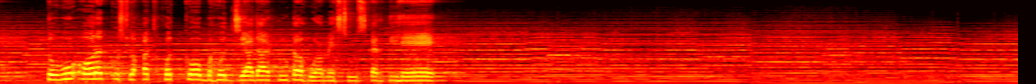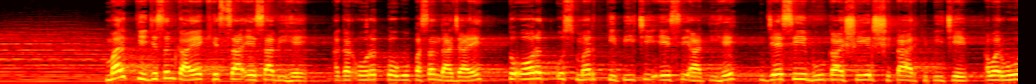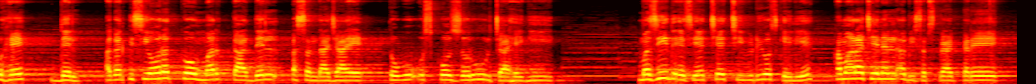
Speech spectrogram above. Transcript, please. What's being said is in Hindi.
तो वो औरत उस वक़्त खुद को बहुत ज़्यादा टूटा हुआ महसूस करती है। मर्द के जिस्म का एक हिस्सा ऐसा भी है, अगर औरत को वो पसंद आ जाए तो औरत उस मर्द के पीछे ऐसी आती है, जैसे भूखा शेर शिकार के पीछे। और वो है दिल। अगर किसी औरत को मर्द का दिल पसंद आ जाए तो वो उसको ज़रूर चाहेगी। मज़ीद ऐसी अच्छी अच्छी वीडियोस के लिए हमारा चैनल अभी सब्सक्राइब करें।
